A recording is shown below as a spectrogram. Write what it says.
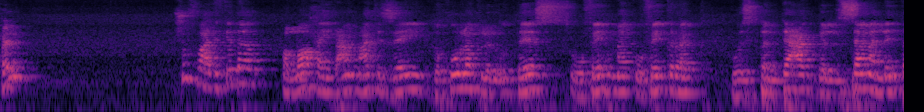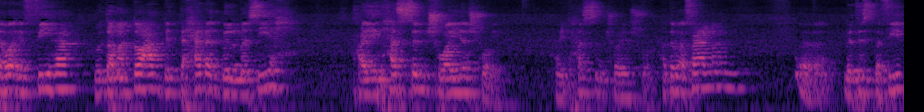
حلو؟ شوف بعد كده الله هيتعامل معاك إزاي دخولك للقداس وفهمك وفكرك. واستمتاعك بالسماء اللي انت واقف فيها وتمتعك باتحادك بالمسيح هيتحسن شوية شوية هيتحسن شوية شوية. هتبقى فعلا آه، بتستفيد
